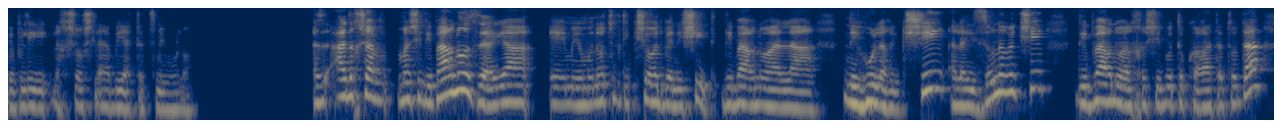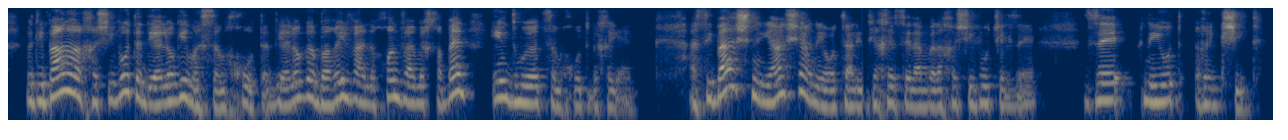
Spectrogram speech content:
ובלי לחשוש להביע את עצמי מולו. אז עד עכשיו מה שדיברנו זה היה אה, מיומנות של תקשורת בין אישית. דיברנו על הניהול הרגשי, על האיזון הרגשי, דיברנו על חשיבות הוקרת התודה, ודיברנו על חשיבות הדיאלוג עם הסמכות, הדיאלוג הבריא והנכון והמכבד עם דמויות סמכות בחייהם. הסיבה השנייה שאני רוצה להתייחס אליו ועל החשיבות של זה, זה פניות רגשית.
